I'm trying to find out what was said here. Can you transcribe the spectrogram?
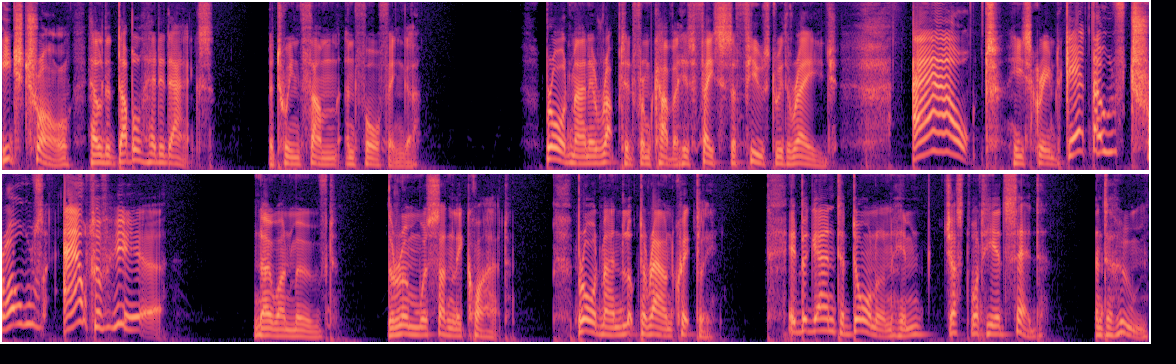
Each troll held a double-headed axe between thumb and forefinger. Broadman erupted from cover, his face suffused with rage. Out! he screamed. Get those trolls out of here! No one moved. The room was suddenly quiet. Broadman looked around quickly. It began to dawn on him just what he had said, and to whom.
